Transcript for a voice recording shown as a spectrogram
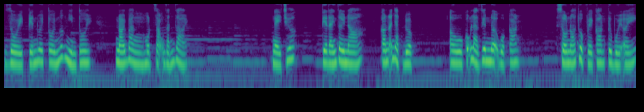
Rồi tiến nuôi tôi ngước nhìn tôi, nói bằng một giọng rắn giỏi. Ngày trước, tía đánh rơi nó, con đã nhặt được. Âu cũng là duyên nợ của con. Số nó thuộc về con từ buổi ấy.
